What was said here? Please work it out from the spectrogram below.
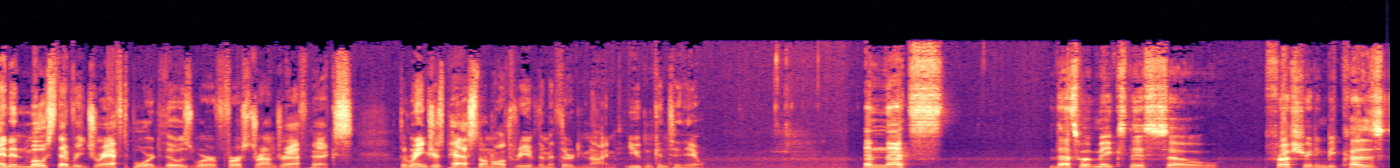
And in most every draft board, those were first round draft picks. The Rangers passed on all three of them at 39. You can continue. And that's that's what makes this so frustrating because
